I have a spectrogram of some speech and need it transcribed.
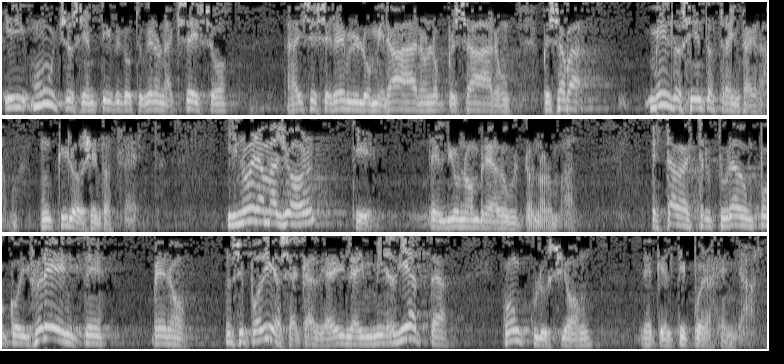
Y muchos científicos tuvieron acceso a ese cerebro y lo miraron, lo pesaron. Pesaba 1230 gramos, un kilo 230. Y no era mayor que el de un hombre adulto normal. Estaba estructurado un poco diferente, pero no se podía sacar de ahí la inmediata conclusión de que el tipo era genial.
